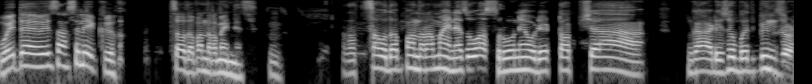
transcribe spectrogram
वय त्यावेळेस असेल एक चौदा पंधरा महिन्याच. आता चौदा पंधरा महिन्याचं वासरून एवढे टॉपच्या गाडीसोबत बिनजोड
